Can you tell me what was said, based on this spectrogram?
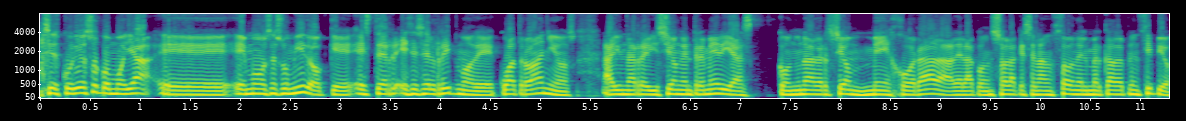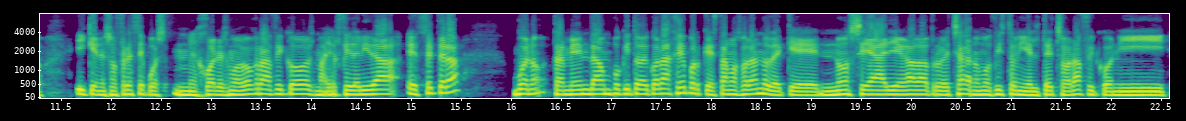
Sí, es curioso como ya eh, hemos asumido que este, ese es el ritmo de cuatro años, hay una revisión entre medias con una versión mejorada de la consola que se lanzó en el mercado al principio y que nos ofrece pues mejores modos gráficos, mayor fidelidad, etcétera. Bueno, también da un poquito de coraje porque estamos hablando de que no se ha llegado a aprovechar, no hemos visto ni el techo gráfico, ni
